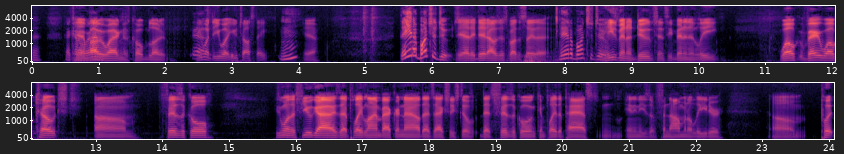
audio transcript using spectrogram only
that, that kind Yeah, of Bobby Wagner's cold blooded. Yeah. He went to what? Utah State. hmm Yeah, They had a bunch of dudes. yeah, they did. I was just about to say that. They had a bunch of dudes. He's been a dude since he's been in the league. Well, very well coached, um, physical. He's one of the few guys that play linebacker now that's actually still that's physical and can play the pass, and, and he's a phenomenal leader. Um, put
